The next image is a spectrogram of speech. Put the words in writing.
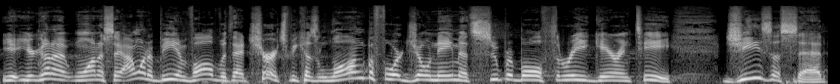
you're going to want want to say, I want to be involved with that church because long before Joe Namath's Super Bowl three guarantee, Jesus said,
